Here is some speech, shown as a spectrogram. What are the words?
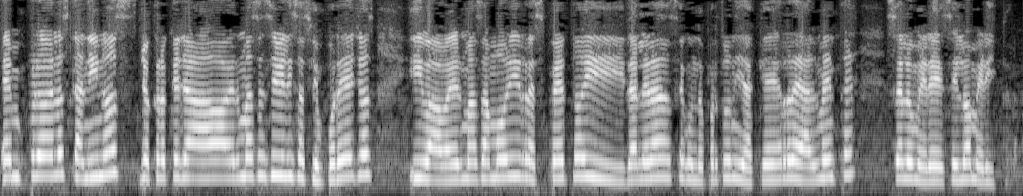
en pro de los caninos, yo creo que ya va a haber más sensibilización por ellos y va a haber más amor y respeto y darle la segunda oportunidad que realmente se lo merece y lo amerita.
